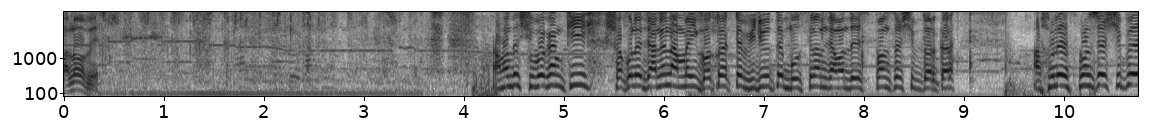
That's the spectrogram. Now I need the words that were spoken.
ভালো হবে। আমাদের শুভাকাঙ্ক্ষী সকলে জানেন, আমি গত একটা ভিডিওতে বলছিলাম যে আমাদের স্পন্সরশিপ দরকার। আসলে স্পন্সরশিপে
